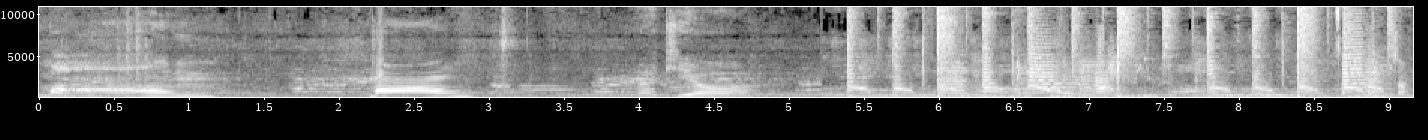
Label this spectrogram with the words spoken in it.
망 망. 아 귀여워 짝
